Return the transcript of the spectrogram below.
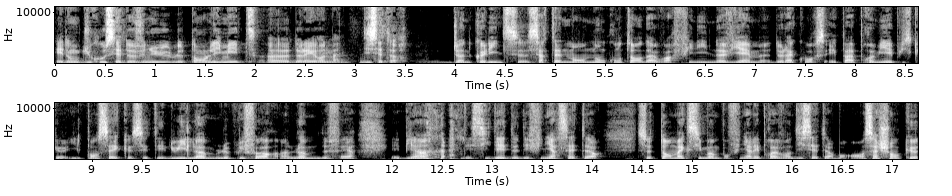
Et donc du coup, c'est devenu le temps limite euh, de l'Ironman, 17 heures. John Collins, certainement non content d'avoir fini neuvième de la course et pas premier puisqu'il pensait que c'était lui l'homme le plus fort, hein, l'homme de fer, eh bien, a décidé de définir cette heure, ce temps maximum pour finir l'épreuve en 17 heures. Bon, en sachant que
